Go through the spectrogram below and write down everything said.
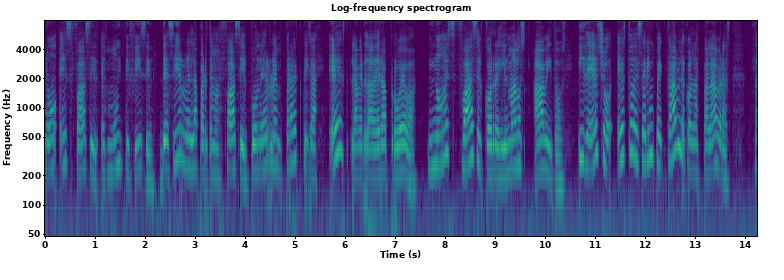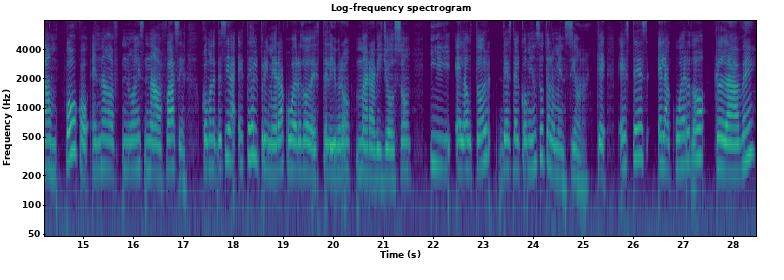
no es fácil, es muy difícil. Decirlo es la parte más fácil, ponerlo en práctica es la verdadera prueba. No es fácil corregir malos hábitos. Y de hecho, esto de ser impecable con las palabras tampoco es nada, no es nada fácil. Como les decía, este es el primer acuerdo de este libro maravilloso y el autor desde el comienzo te lo menciona, que este es el acuerdo clave,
